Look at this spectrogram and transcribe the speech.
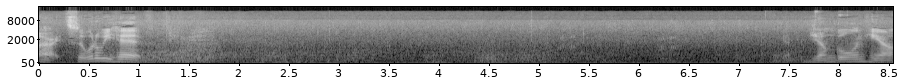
Alright, so what do we have got the jungle in here.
